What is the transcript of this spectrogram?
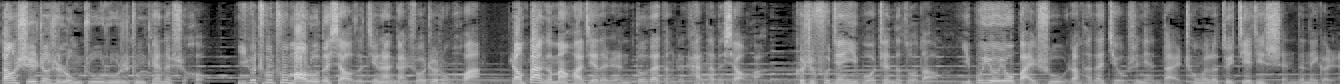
当时正是龙珠如日中天的时候，一个初出茅庐的小子竟然敢说这种话，让半个漫画界的人都在等着看他的笑话。可是富坚义博真的做到了，一部悠悠白书让他在九十年代成为了最接近神的那个人。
